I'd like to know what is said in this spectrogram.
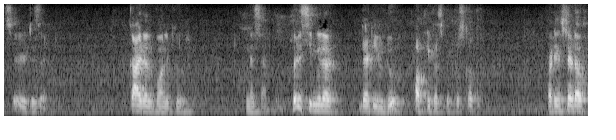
So it is a chiral molecule in a sample. Very similar that you do optical spectroscopy. But instead of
